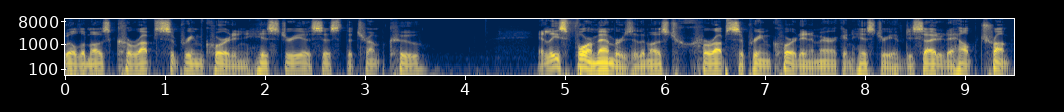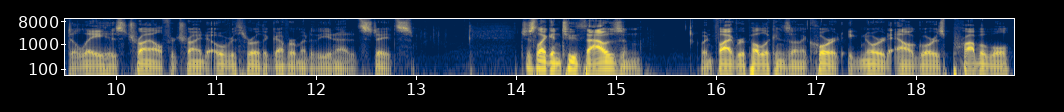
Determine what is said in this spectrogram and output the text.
Will the most corrupt Supreme Court in history assist the Trump coup? At least four members of the most corrupt Supreme Court in American history have decided to help Trump delay his trial for trying to overthrow the government of the United States. Just like in 2000, when five Republicans on the court ignored Al Gore's probable,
